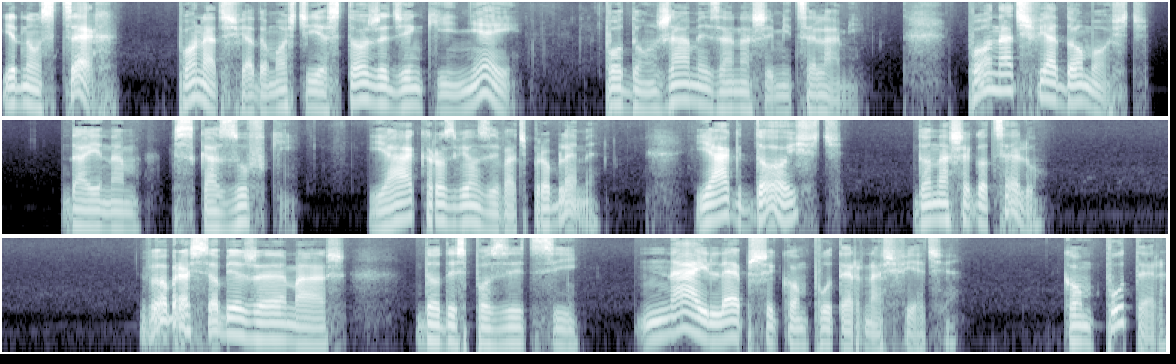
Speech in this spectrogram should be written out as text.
Jedną z cech ponadświadomości jest to, że dzięki niej podążamy za naszymi celami. Ponadświadomość daje nam wskazówki, jak rozwiązywać problemy, jak dojść do naszego celu. Wyobraź sobie, że masz do dyspozycji najlepszy komputer na świecie. Komputer,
